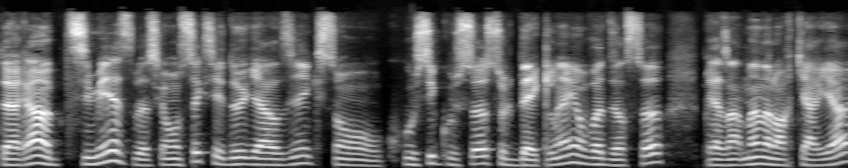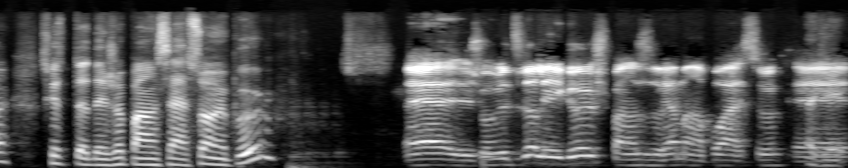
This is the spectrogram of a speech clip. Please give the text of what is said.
te rend optimiste? Parce qu'on sait que ces deux gardiens qui sont coup-ci, coup-ça sur le déclin, on va dire ça, présentement dans leur carrière. Est-ce que tu as déjà pensé à ça un peu? Euh, je vais vous dire, les gars, je pense vraiment pas à ça. Euh,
